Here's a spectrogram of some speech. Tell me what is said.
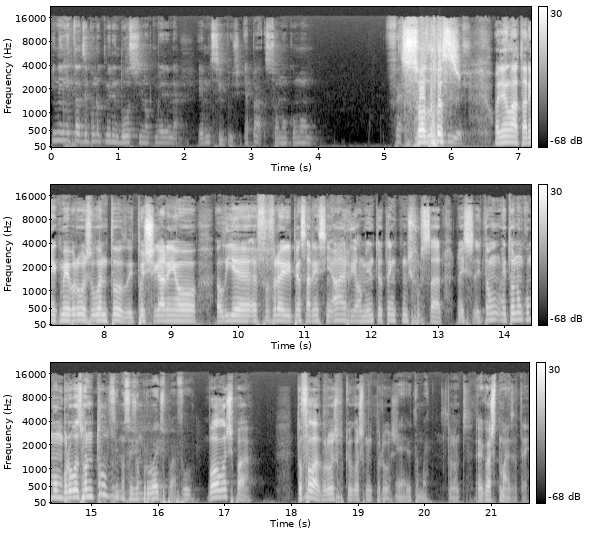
E ninguém está a dizer para não comerem doces e não comerem nada. É muito simples. É pá, só não comam. Fast Só doces. Olhem lá, estarem a comer broas o ano todo e depois chegarem ao, ali a, a fevereiro e pensarem assim: ah, realmente eu tenho que me esforçar. Não é isso? então, então não comam broas o ano todo. Sim, não sejam broeiros, pá. Fogo. Bolas, pá. Estou a falar de broas porque eu gosto muito de broas. É, eu também. Pronto, eu gosto mais até.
